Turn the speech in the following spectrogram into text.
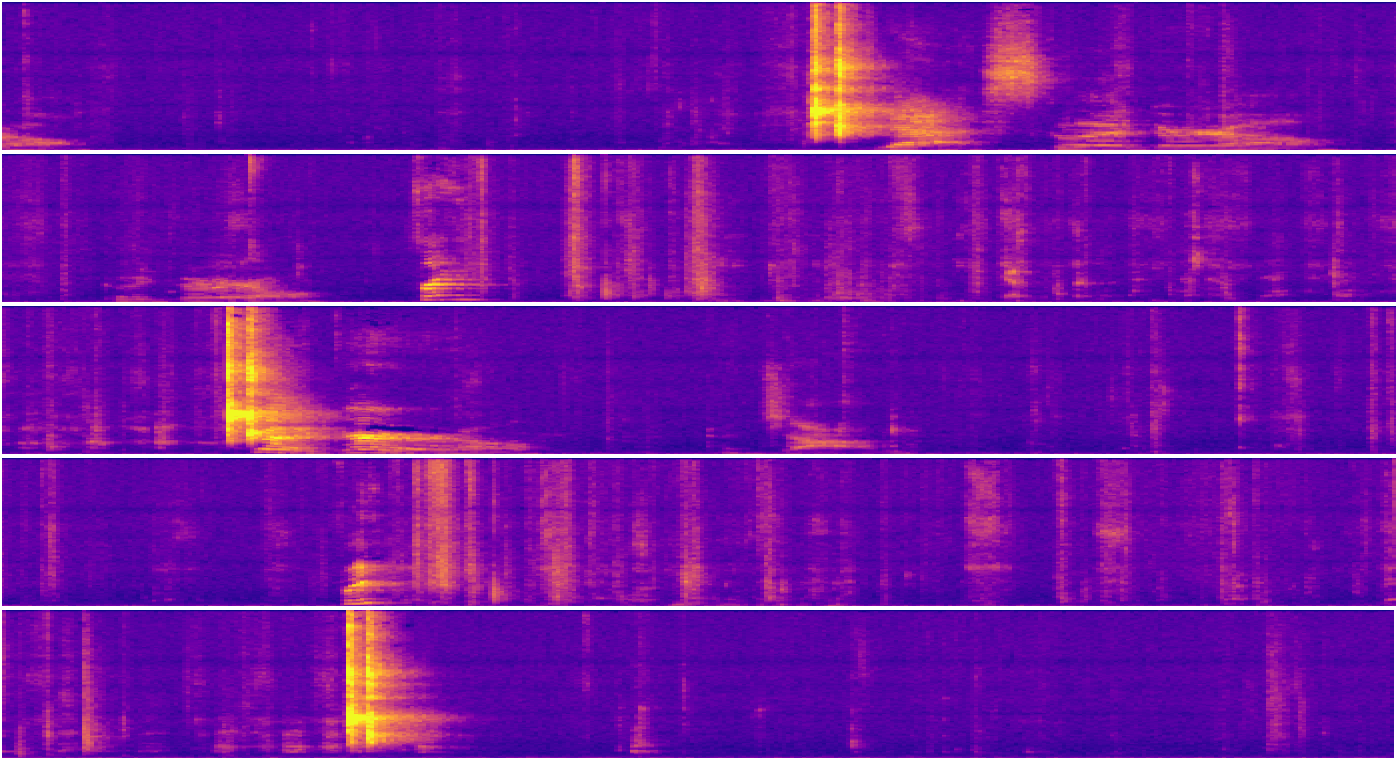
girl. Yes, good girl. Good girl. Free. Good girl. Good job.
